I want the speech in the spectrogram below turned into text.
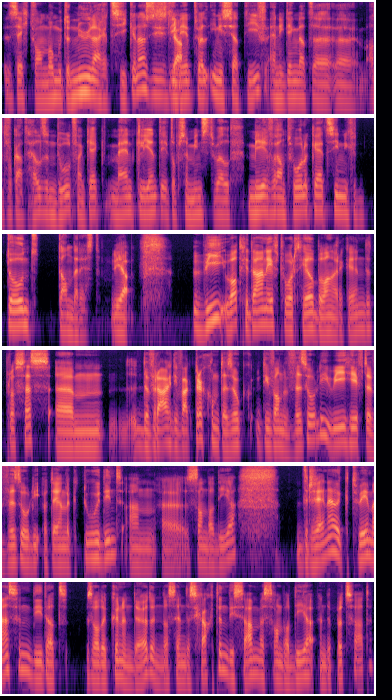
zegt van we moeten nu naar het ziekenhuis. Dus die Ja. neemt wel initiatief. En ik denk dat eh, advocaat Helsen doelt van kijk, mijn cliënt heeft op zijn minst wel meer verantwoordelijkheidszin getoond de rest. Ja. Wie wat gedaan heeft, wordt heel belangrijk in dit proces. Ehm, de vraag die vaak terugkomt is ook die van de visolie. Wie heeft de visolie uiteindelijk toegediend aan eh Sandadia? Er zijn eigenlijk twee mensen die dat zouden kunnen duiden. Dat zijn de schachten die samen met Sandadia in de put zaten.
